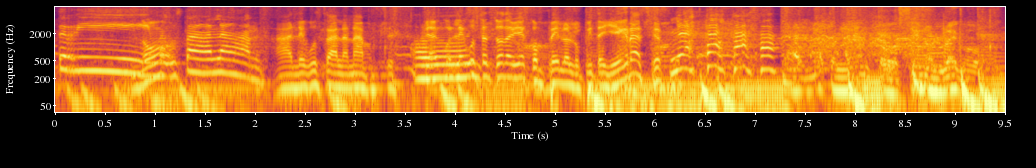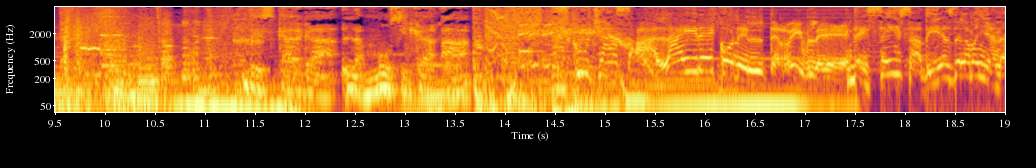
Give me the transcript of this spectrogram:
Terry. No. Me gusta Alan. Ah, le gusta a la nap. Ay. Le gusta todavía con pelo a Lupita Yeye, gracias. Lento, sino luego. Descarga la música a. Escuchas al aire con el terrible. De 6 a 10 de la mañana.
